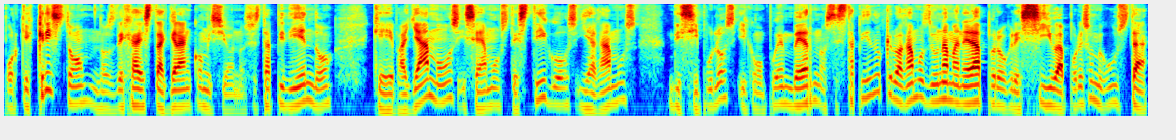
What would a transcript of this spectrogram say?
Porque Cristo nos deja esta gran comisión, nos está pidiendo que vayamos y seamos testigos y hagamos discípulos. Y como pueden ver, nos está pidiendo que lo hagamos de una manera progresiva. Por eso me gusta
